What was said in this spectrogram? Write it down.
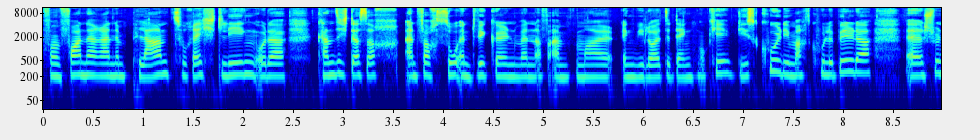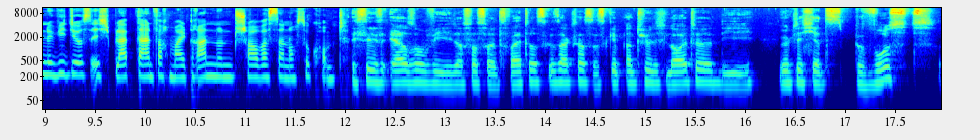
von vornherein einen Plan zurechtlegen oder kann sich das auch einfach so entwickeln, wenn auf einmal irgendwie Leute denken, okay, die ist cool, die macht coole Bilder, äh, schöne Videos, ich bleibe da einfach mal dran und schaue, was da noch so kommt. Ich sehe es eher so wie das, was du als weiteres gesagt hast. Es gibt natürlich Leute, die wirklich jetzt bewusst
